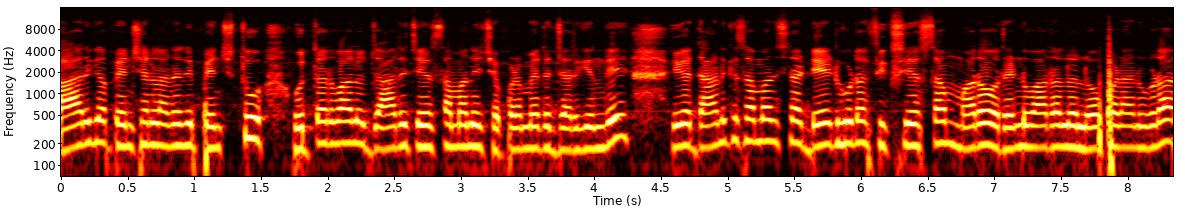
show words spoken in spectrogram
భారీగా పెన్షన్లు అనేది పెంచుతూ ఉత్తర్వులు జారీ చేస్తామని చెప్పడం అయితే జరిగింది. ఇక దానికి సంబంధించిన డేట్ కూడా ఫిక్స్ చేస్తాం. మరో రెండు వారాల లోపడానికి కూడా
